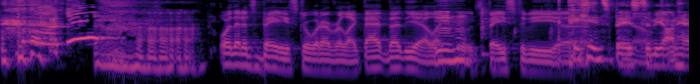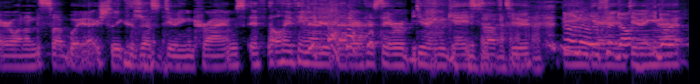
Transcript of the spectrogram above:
Come on, dude. or that it's based or whatever like that. That yeah, like Mhm. it's based to be. Uh, it's based you to be on heroin on the subway, actually, because that's doing crimes. If the only thing that'd be better if they were doing gay stuff too, No, no, so no, doing know, that.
